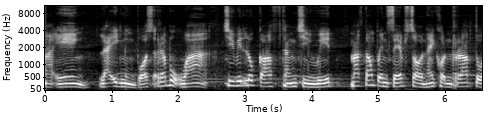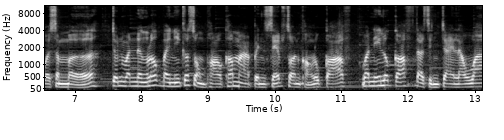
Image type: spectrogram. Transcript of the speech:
มาเอง และอีกหนึ่งโพสต์ระบุว่า ชีวิตลูกกอล์ฟทั้งชีวิตมักต้องเป็นเซฟโซนให้คนรอบตัวเสมอ จนวันหนึ่งโลกใบนี้ก็ส่งพอเข้ามาเป็นเซฟโซนของลูกกอล์ฟวันนี้ลูกกอล์ฟตัดสินใจแล้วว่า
